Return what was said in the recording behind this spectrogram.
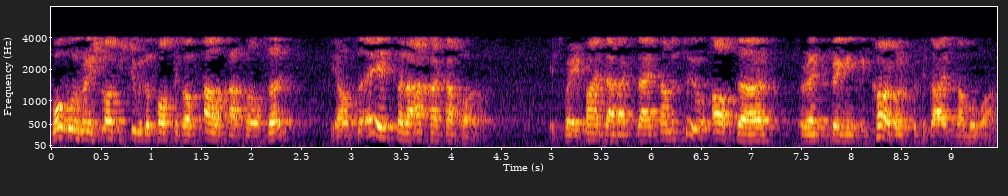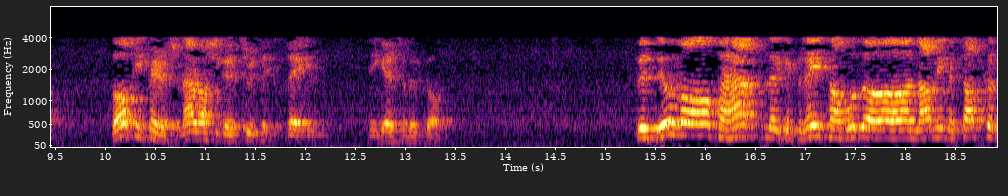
What will Rish Lakish do with the posuk of Al Chat? The answer is for the Acha Kapor. It's where you find out about number two after already bringing the korban for Kedai number one. Ba'achi Pirish, now Rashi goes through to explain the to we've got. The Dilma, perhaps like Bnei Talmudah, uh, Nami Misapka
